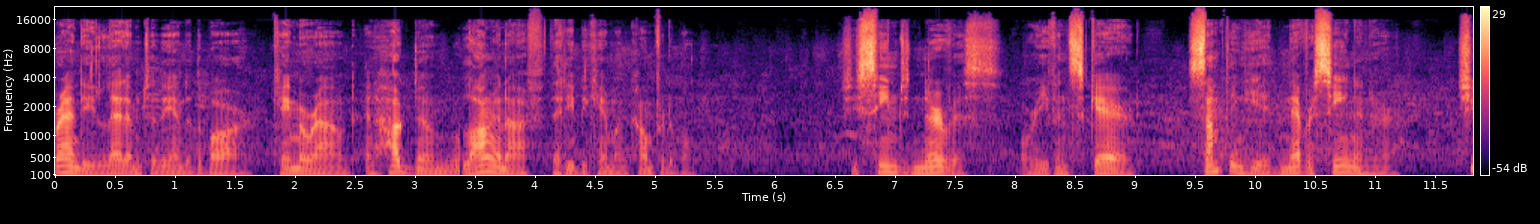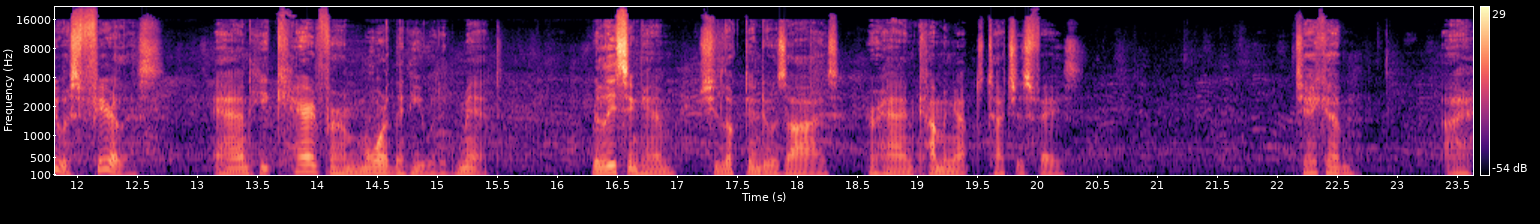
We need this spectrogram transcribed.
Brandy led him to the end of the bar, came around, and hugged him long enough that he became uncomfortable. She seemed nervous or even scared, something he had never seen in her. She was fearless, and he cared for her more than he would admit. Releasing him, she looked into his eyes, her hand coming up to touch his face. Jacob, I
